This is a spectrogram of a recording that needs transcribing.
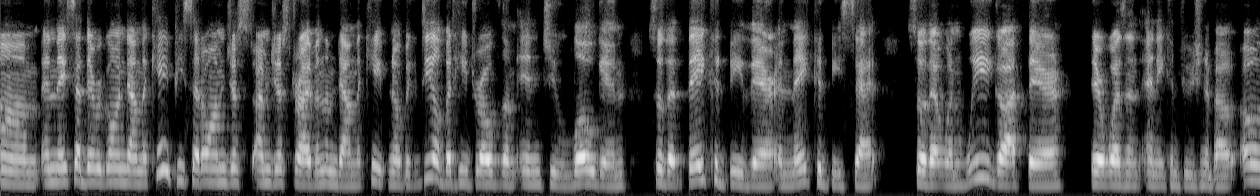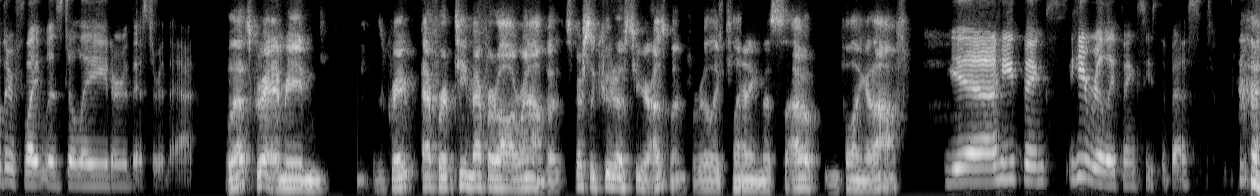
Um, and they said they were going down the Cape. He said, "Oh, I'm just I'm just driving them down the Cape, no big deal." But he drove them into Logan so that they could be there and they could be set, so that when we got there, there wasn't any confusion about, "Oh, their flight was delayed" or this or that. Well, that's great. I mean, it's a great effort, team effort all around, but especially kudos to your husband for really planning this out and pulling it off. Yeah, he thinks he really thinks he's the best. well,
